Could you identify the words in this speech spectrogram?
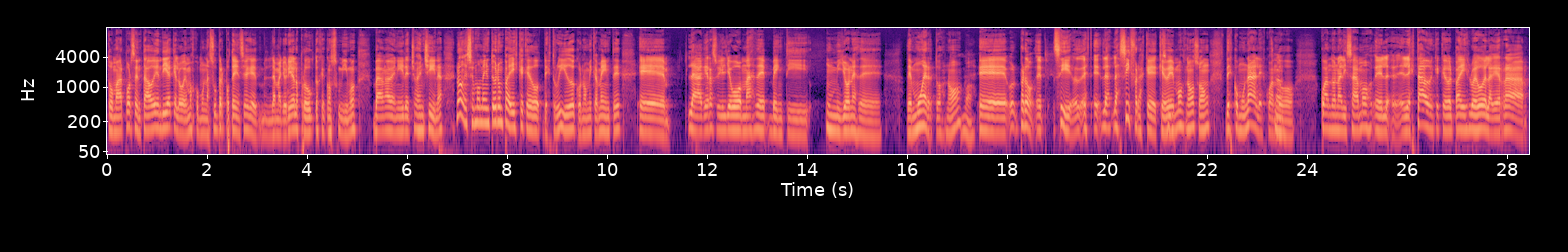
tomar por sentado hoy en día que lo vemos como una superpotencia, que la mayoría de los productos que consumimos van a venir hechos en China. No, en ese momento era un país que quedó destruido económicamente. Eh, la guerra civil llevó más de 21 millones de, de muertos, ¿no? Eh, perdón, eh, sí, eh, las cifras que, vemos, ¿no? Son descomunales cuando, cuando analizamos el, estado en que quedó el país luego de la guerra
